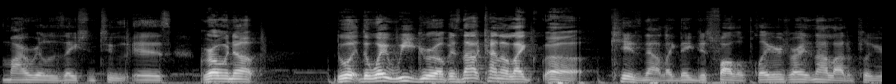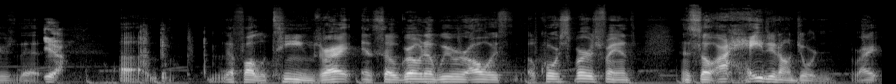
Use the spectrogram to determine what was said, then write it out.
my realization too is growing up. The way, the way we grew up is not kind of like uh kids now. Like they just follow players, right? There's not a lot of players that Yeah, uh, that follow teams, right? And so growing up, we were always, of course, Spurs fans, and so I hated on Jordan, right?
